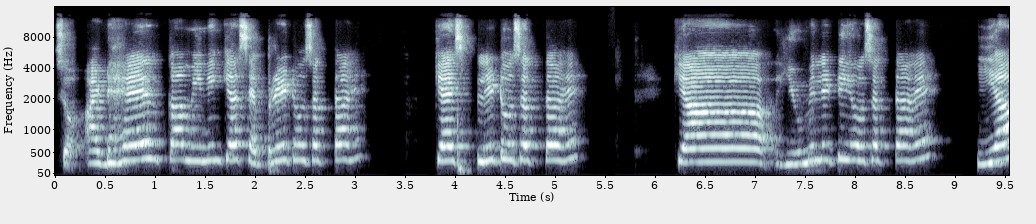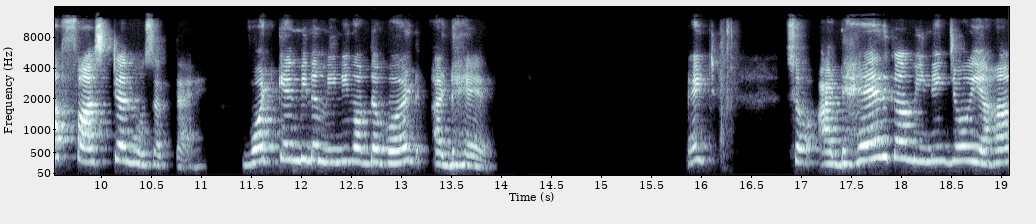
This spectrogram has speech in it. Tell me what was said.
सो अडहेर का मीनिंग क्या सेपरेट हो सकता है? क्या स्प्लिट हो सकता है? क्या ह्यूमिलिटी हो सकता है या फास्टन हो सकता है? What can be the meaning of the word adhere right so adhere का मीनिंग जो यहाँ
